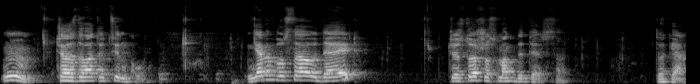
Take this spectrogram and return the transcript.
Ммм, час давати оцінку. Я би поставив 9 через те, що смак дитинства. Таке.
